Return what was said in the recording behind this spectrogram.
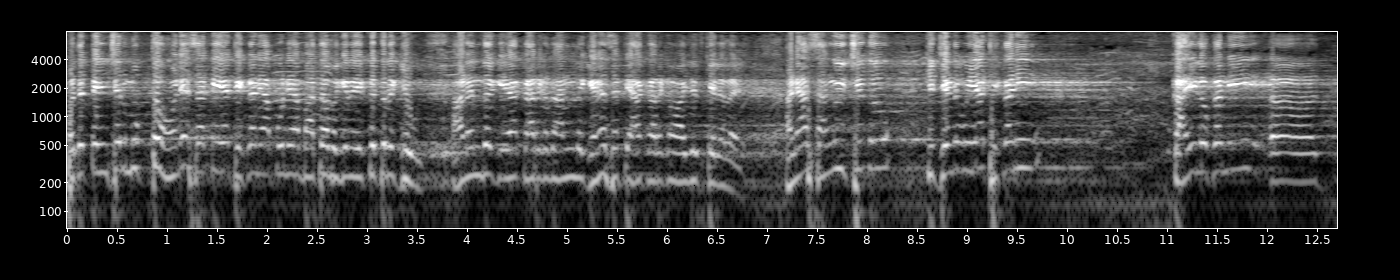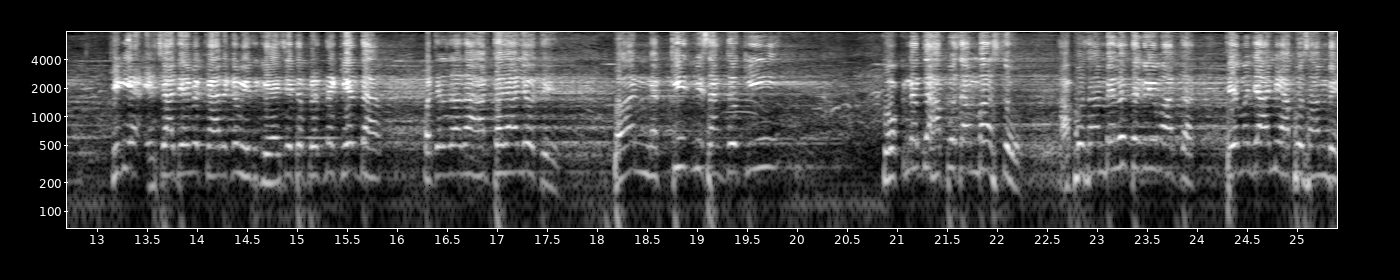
पण ते टेन्शन मुक्त होण्यासाठी या ठिकाणी आपण या माता भगिनी एकत्र घेऊन आनंद घे- या कार्यक्रमाचा आनंद घेण्यासाठी हा कार्यक्रम आयोजित केलेला आहे. आणि आज सांगू इच्छितो की जेणेकरून या ठिकाणी काही लोकांनी ठीक आहे ह्याच्या आधी आम्ही कार्यक्रम घ्यायचे तर प्रयत्न केला पण त्याला दादा अडथळे आले होते. पण नक्कीच मी सांगतो की कोकणातला हापूस आंबा असतो. हापूस आंब्याला दगडी मारतात. ते म्हणजे आम्ही हापूस आंबे.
